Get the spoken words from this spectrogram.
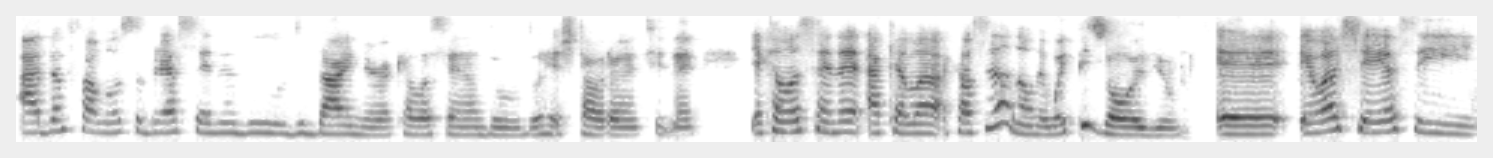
Adam falou sobre a cena do, do diner, aquela cena do, do restaurante, né? E aquela cena, aquela, aquela cena não, né? O episódio. É, eu achei assim.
